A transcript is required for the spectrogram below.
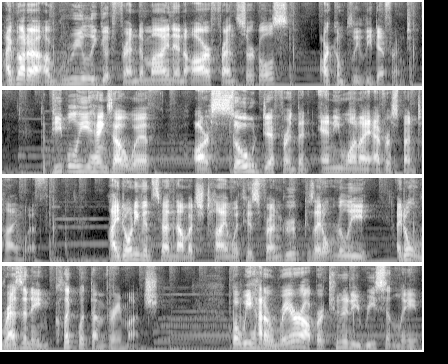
I've got a, a really good friend of mine, and our friend circles are completely different. The people he hangs out with are so different than anyone I ever spent time with. I don't even spend that much time with his friend group because I don't really, I don't resonate and click with them very much. But we had a rare opportunity recently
